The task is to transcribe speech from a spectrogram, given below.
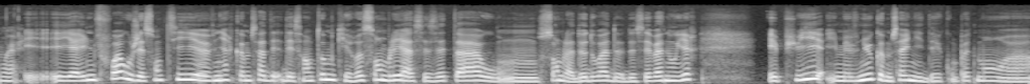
Ouais. Et il y a une fois où j'ai senti venir comme ça des, symptômes qui ressemblaient à ces états où on semble à deux doigts de, de s'évanouir. Et puis, il m'est venu comme ça une idée complètement euh,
